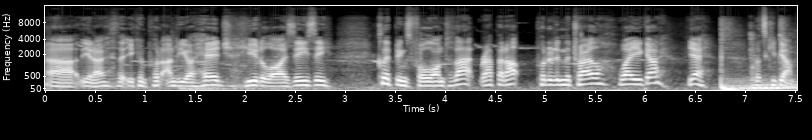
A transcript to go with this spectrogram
uh, you know, that you can put under your hedge, utilize easy. Clippings fall onto that, wrap it up, put it in the trailer, away you go. Yeah, let's keep going.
